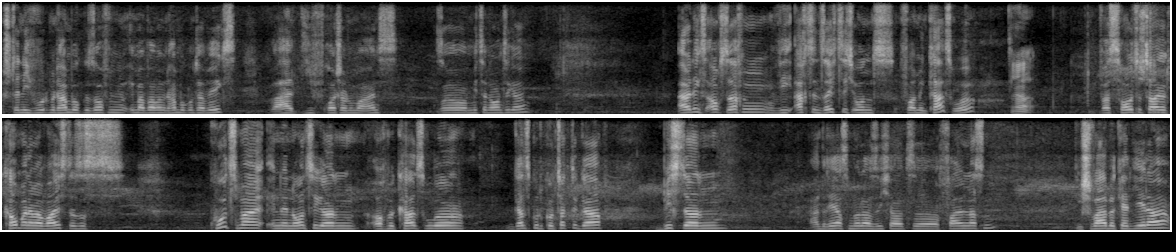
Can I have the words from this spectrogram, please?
ständig wurde mit Hamburg gesoffen, immer war man mit Hamburg unterwegs. War halt die Freundschaft Nummer eins, so Mitte 90er. Allerdings auch Sachen wie 1860 und vor allem in Karlsruhe, Ja, was heutzutage kaum einer mehr weiß, dass es kurz mal in den 90ern auch mit Karlsruhe ganz gute Kontakte gab, bis dann Andreas Möller sich hat äh, fallen lassen. Die Schwalbe kennt jeder,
